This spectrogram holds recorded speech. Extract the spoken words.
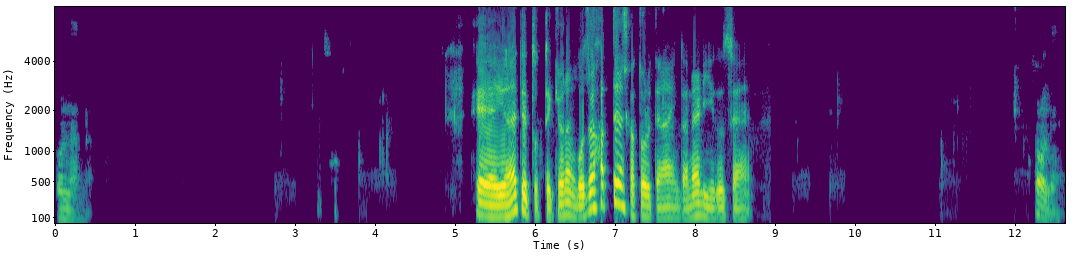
どうなんだ？えー、ユナイテッドって去年58点しか取れてないんだね、リーグ戦。そうね。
